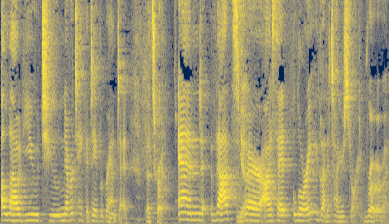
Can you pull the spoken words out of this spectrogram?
allowed you to never take a day for granted That's right. And that's Yeah. where i said lori you got to tell your story Right, right, right.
